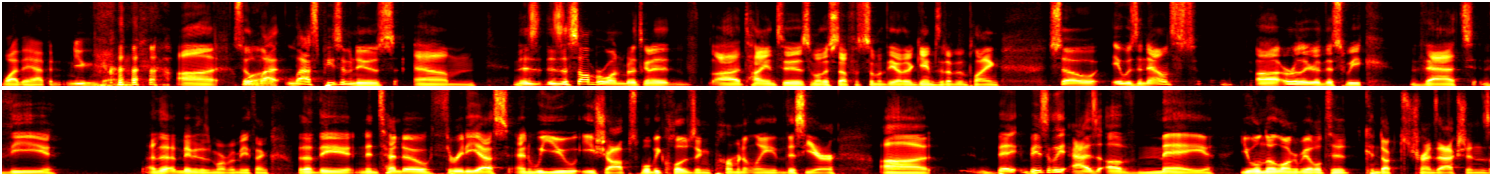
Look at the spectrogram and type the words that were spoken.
why they happen. You can go. Uh, so la- last piece of news. Um, this, this is a somber one, but it's going to uh, tie into some other stuff with some of the other games that I've been playing. So it was announced uh, earlier this week that the and that maybe this is more of a me thing, but that the Nintendo 3DS and Wii U eShops will be closing permanently this year. Uh, ba- basically, as of May, you will no longer be able to conduct transactions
